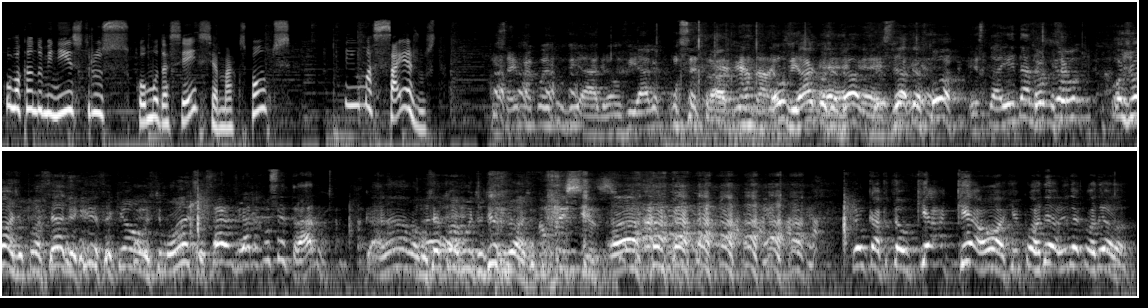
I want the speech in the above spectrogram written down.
colocando ministros, como o da ciência, Marcos Pontes, em uma saia justa. Isso aí é uma coisa do Viagra, é um Viagra concentrado. É verdade. É um Viagra concentrado? É, é, Você já testou? Esse daí ainda não. Você... Eu... Ô Jorge, procede aqui? Isso aqui é um estimulante? Isso aí é um Viagra concentrado. Caramba, você é. toma muito disso, Jorge? Não preciso. Tem o capitão QAO aqui, Cordeiro, ainda é Cordeiro?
